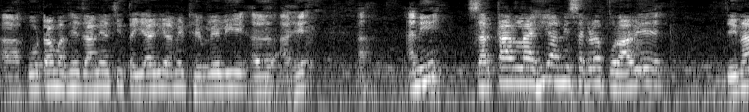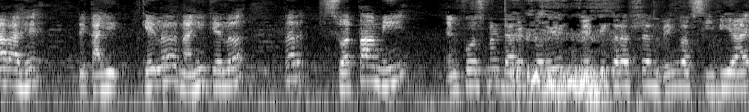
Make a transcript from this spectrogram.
कोर्टामध्ये जाण्याची तयारी आम्ही ठेवलेली आहे. आणि सरकारलाही आम्ही सगळं पुरावे देणार आहे. ते काही केलं नाही केलं तर स्वतः मी enforcement directorate anti corruption wing of CBI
